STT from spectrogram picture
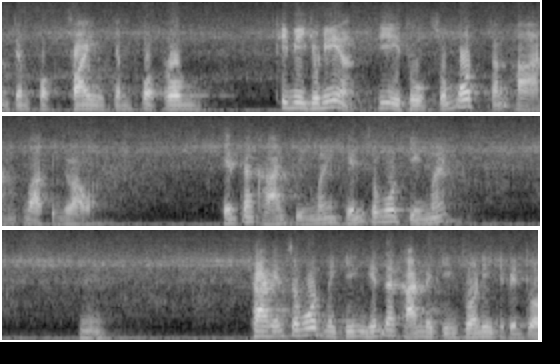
ำจำพวกไฟจำพวกลมที่มีอยู่เนี่ย ที่ถูกสมมติสังขารว่าเป็นเรา เห็นสังขารจริงไหมเห็นสมมติจริงไหมอืม ถ้าเห็นสมมติไม่จริง เห็นสังขารไม่จริงตัวนี้จะเป็นตัว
